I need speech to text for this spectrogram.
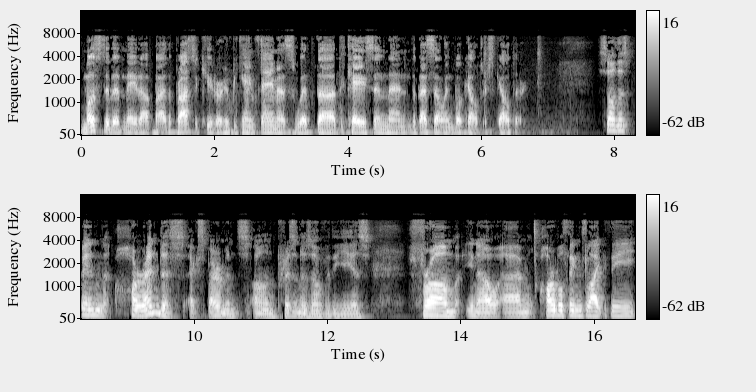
most of it made up by the prosecutor who became famous with uh, the case and then the best-selling book Helter Skelter. So there's been horrendous experiments on prisoners over the years, from you know um, horrible things like the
